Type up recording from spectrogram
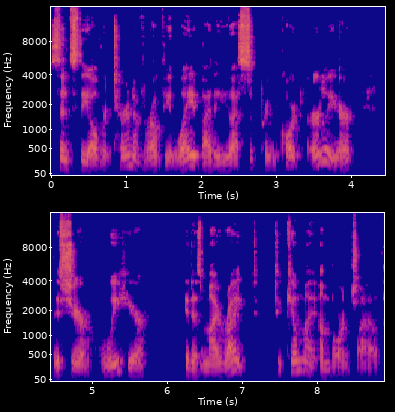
Since the overturn of Roe v. Wade by the U.S. Supreme Court earlier this year, we hear, It is my right to kill my unborn child.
